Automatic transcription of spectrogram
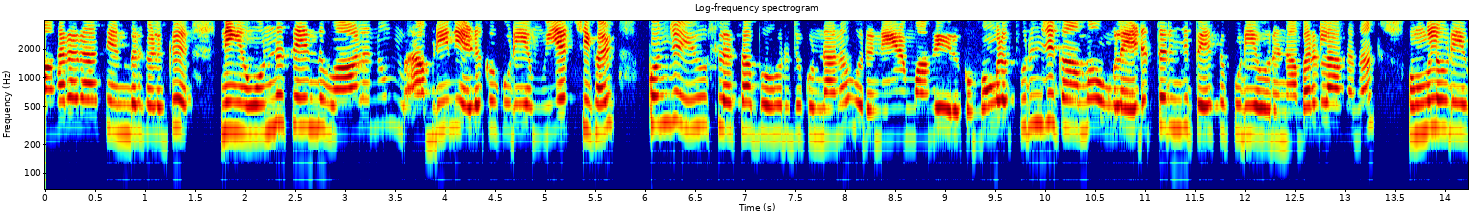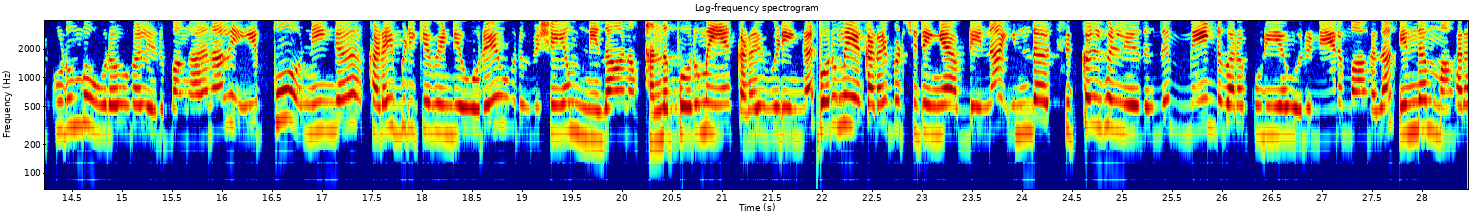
மகர ராசி என்பர்களுக்கு நீங்க ஒண்ணு சேர்ந்து வாழணும் அப்படின்னு எடுக்கக்கூடிய முயற்சிகள் கொஞ்சம் யூஸ்லெஸ்ஸா போகிறதுக்கு உண்டான ஒரு நேரமாக இருக்கும். உங்களை புரிஞ்சுக்காம உங்களை எடுத்தறிஞ்சு பேசக்கூடிய ஒரு நபர்களாக தான் உங்களுடைய குடும்ப உறவுகள் இருப்பாங்க. அதனால இப்போ நீங்க கடைபிடிக்க வேண்டிய ஒரே ஒரு விஷயம் நிதானம். அந்த பொறுமையை கடைபிடிங்க. பொறுமையை கடைபிடிச்சிட்டீங்க அப்படின்னா இந்த சிக்கல்கள் இருந்து மீண்டு வரக்கூடிய ஒரு நேரமாக தான் இந்த மகர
